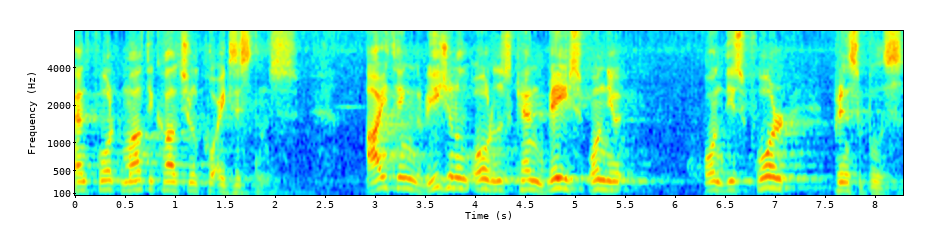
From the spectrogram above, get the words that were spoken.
And fourth, multicultural coexistence. I think regional orders can base on, on these four principles.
